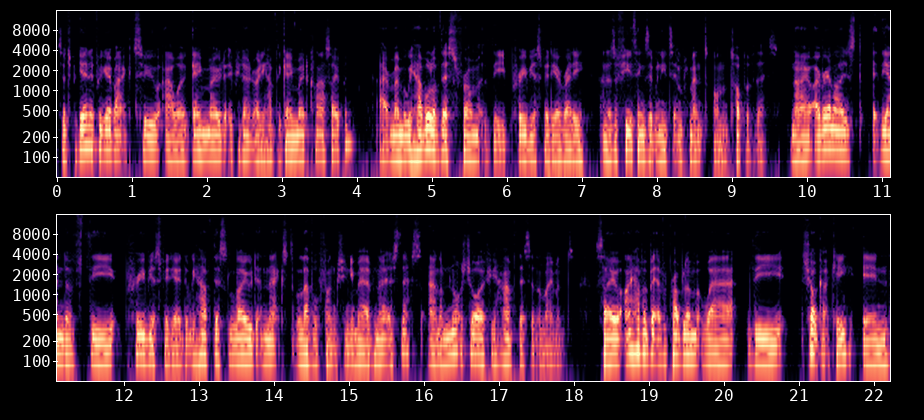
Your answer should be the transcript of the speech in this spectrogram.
So to begin, if we go back to our game mode, if you don't already have the game mode class open, uh, remember, we have all of this from the previous video ready, and there's a few things that we need to implement on top of this. Now, I realized at the end of the previous video that we have this load next level function. You may have noticed this, and I'm not sure if you have this at the moment. So I have a bit of a problem where the shortcut key in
